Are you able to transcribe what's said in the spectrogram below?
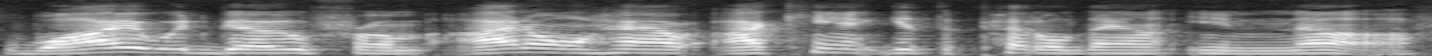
why it would go from I don't have I can't get the pedal down enough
